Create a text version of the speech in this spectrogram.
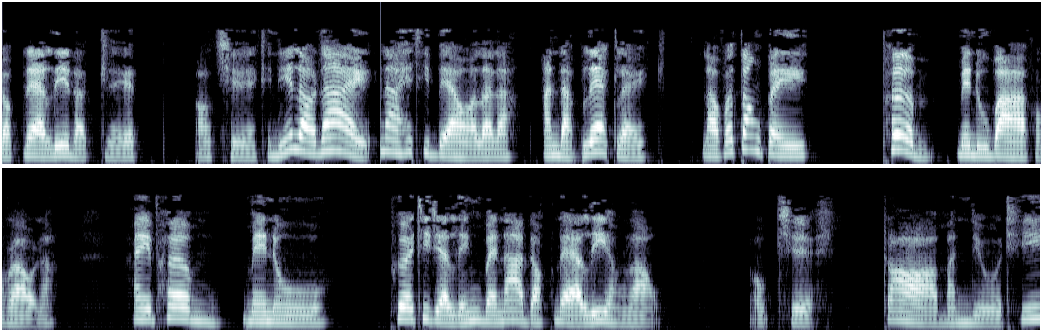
doc diary.net โอเค ทีนี้เราได้หน้า HTML มาแล้วนะอันดับแรกเลย เราก็ต้องไปเพิ่มเมนูบาร์ของเรานะ ให้เพิ่มเมนูเพื่อที่จะลิงก์ไปหน้า Doc Diary ของเรา โอเค ก็มันอยู่ที่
